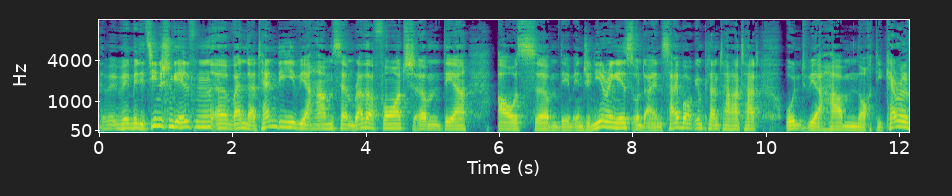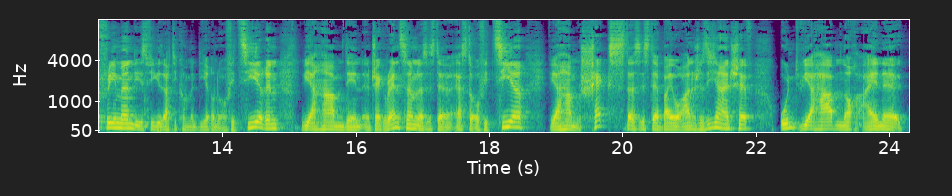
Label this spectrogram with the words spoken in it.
medizinischen Gehilfen äh, Wanda Tandy wir haben Sam Rutherford ähm, der aus ähm, dem Engineering ist und ein Cyborg-Implantat hat. Und wir haben noch die Carol Freeman, die ist wie gesagt die kommandierende Offizierin. Wir haben den Jack Ransom, das ist der erste Offizier. Wir haben Shax, das ist der bajoranische Sicherheitschef. Und wir haben noch eine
